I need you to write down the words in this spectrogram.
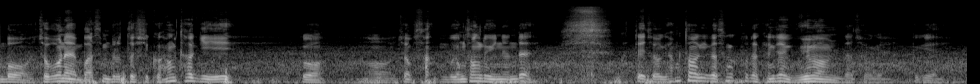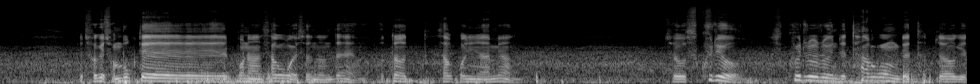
뭐 저번에 말씀드렸듯이 그 항타기 그어저 뭐 영상도 있는데 그때 저기 항타기가 생각보다 굉장히 위험합니다. 저게 그게 그 저게 전복될 뻔한 사고가 있었는데 어떤 사건이냐면 저 스크류 스크류로 이제 타공 내 타- 저기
